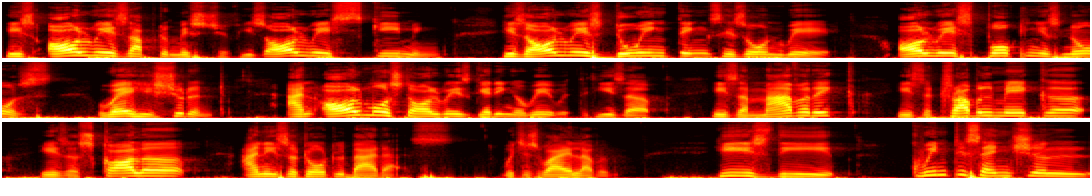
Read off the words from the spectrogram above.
he's always up to mischief. He's always scheming. He's always doing things his own way, always poking his nose where he shouldn't, and almost always getting away with it. He's a he's a maverick, he's a troublemaker, he's a scholar, and he's a total badass, which is why I love him. He is the quintessential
